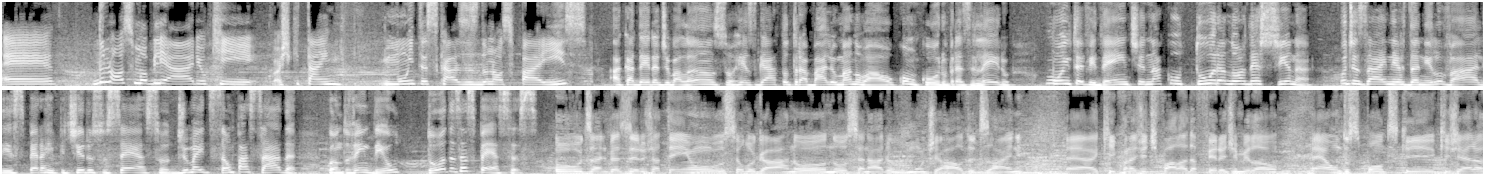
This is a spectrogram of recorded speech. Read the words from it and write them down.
é, do nosso mobiliário que acho que está em muitas casas do nosso país. A cadeira de balanço resgata o trabalho manual com couro brasileiro muito evidente na cultura nordestina. O designer Danilo Vale espera repetir o sucesso de uma edição passada, quando vendeu todas as peças. O design brasileiro já tem o seu lugar no, no cenário mundial do design. É, aqui, quando a gente fala da Feira de Milão, é um dos pontos que, que gera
